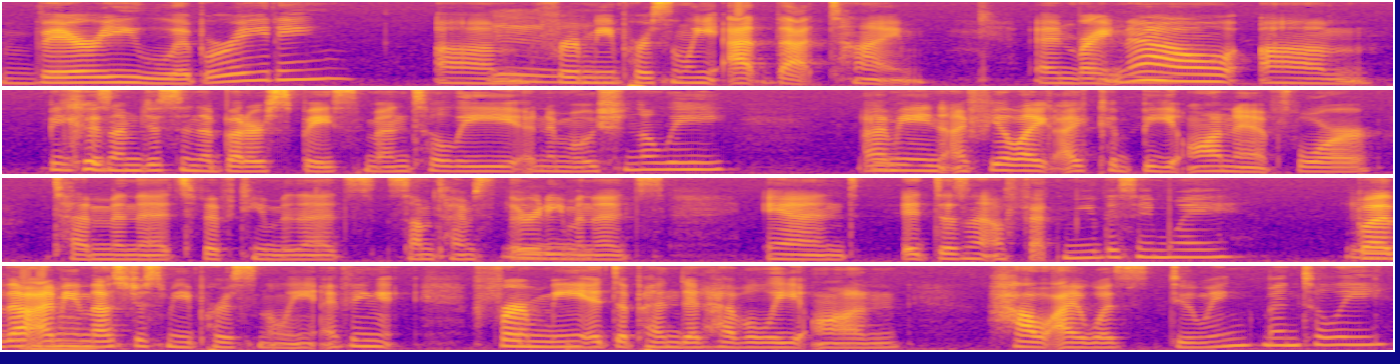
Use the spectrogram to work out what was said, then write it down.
very liberating um, for mm. me personally at that time. And right mm. now, um, because I'm just in a better space mentally and emotionally, I mm. mean, I feel like I could be on it for 10 minutes, 15 minutes, sometimes 30 minutes, and it doesn't affect me the same way. But that, I mean, that's just me personally. I think for me, it depended heavily on how I was doing mentally.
